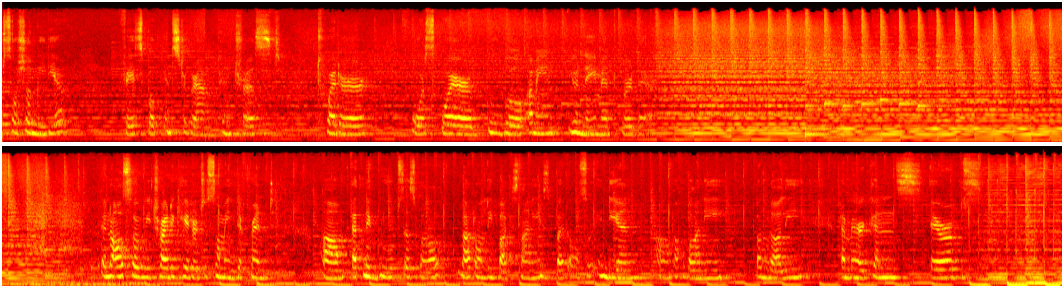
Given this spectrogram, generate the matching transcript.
social media Facebook Instagram Pinterest Twitter اور گوگل آئی مین نئی network and also we try dedicate to so many different ethnic groups not only Pakistani but also Indian Afghani Bengali Americans Arabs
